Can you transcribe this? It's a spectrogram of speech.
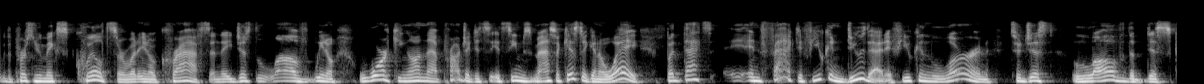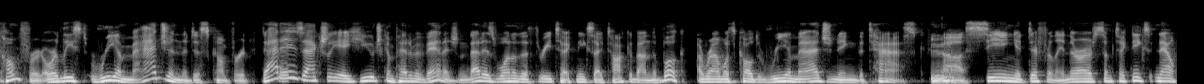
the person who makes quilts or what, you know, crafts and they just love, you know, working on that project. It's, it seems masochistic in a way, but that's, in fact, if you can do that, if you can learn to just love the discomfort or at least reimagine the discomfort, that is actually a huge competitive advantage. And that is one of the three techniques I talk about in the book around what's called reimagining the task, yeah. uh, seeing it differently. And there are some techniques. Now,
